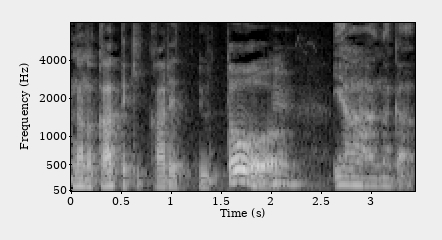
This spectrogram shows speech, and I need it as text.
なのかって聞かれると、いやーなんか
